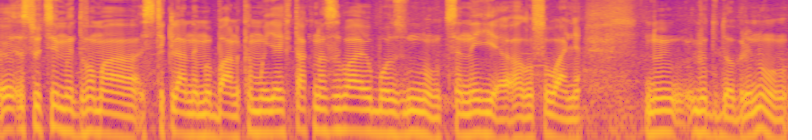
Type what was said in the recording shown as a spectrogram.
е, з цими двома стеклянними банками, я їх так називаю, бо ну, це не є голосування. Ну, люди добрі, ну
